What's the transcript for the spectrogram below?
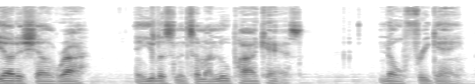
Yo, this Young Ra, and you listening to my new podcast, No Free Game.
